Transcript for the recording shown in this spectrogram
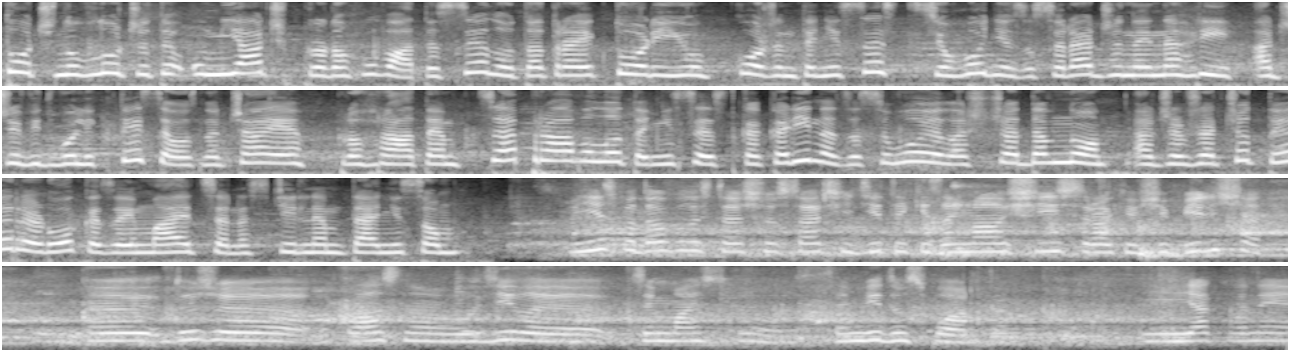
Точно влучити у м'яч, прорахувати силу та траєкторію. Кожен тенісист сьогодні зосереджений на грі, адже відволіктися означає програти. Це правило тенісистка Каріна засвоїла ще давно, адже вже чотири роки займається настільним тенісом. Мені сподобалось те, що старші діти, які займалися 6 років чи більше, е, дуже класно володіли цим майстром, цим відом спорту. І як вони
